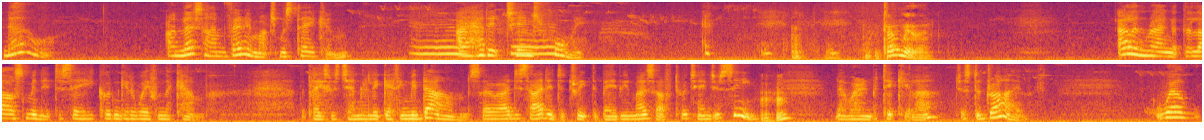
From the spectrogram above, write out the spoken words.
No. Unless I'm very much mistaken, I had it changed for me. Tell me then. Alan rang at the last minute to say he couldn't get away from the camp. The place was generally getting me down, so I decided to treat the baby and myself to a change of scene. Mm-hmm. Nowhere in particular, just a drive. Well,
